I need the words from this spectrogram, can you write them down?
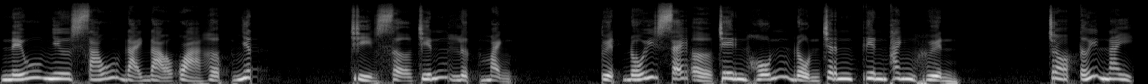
Nếu như sáu đại đạo quả hợp nhất. Chỉ sợ chiến lực mạnh. Tuyệt đối sẽ ở trên hốn độn chân tiên thanh huyền. Cho tới nay.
